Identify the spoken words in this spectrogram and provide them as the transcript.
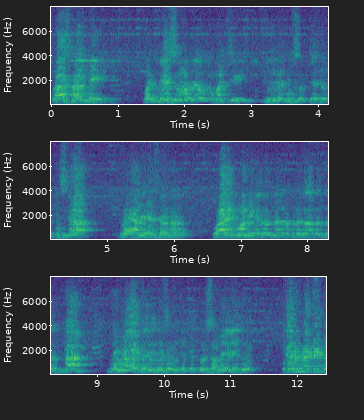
రాష్ట్రాన్ని మరి దేశంలోనే ఒక మంచి దీనిగా తీసుకొచ్చేటువంటి దిశగా ప్రయాణం చేస్తున్నారు వారికి మన ఏలూరు నగర ప్రజలందరి తరఫున ధన్యవాదాలు తెలియజేసే ఎందుకంటే ఎక్కువ సమయం లేదు. ఇక్కడ ఉన్నటువంటి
